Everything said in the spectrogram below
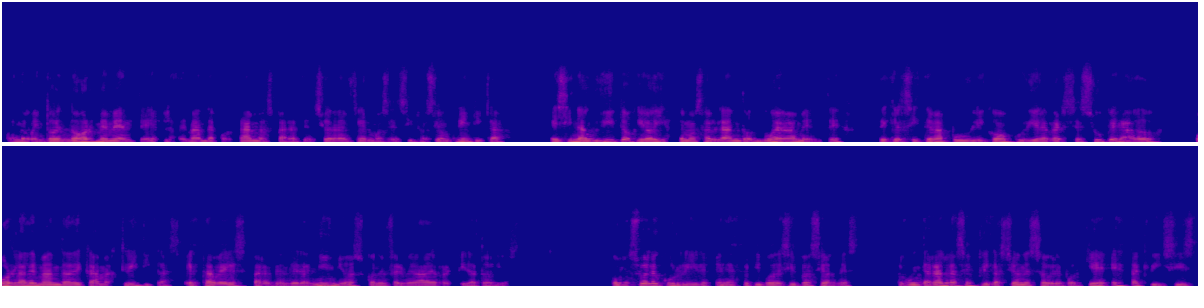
cuando aumentó enormemente la demanda por camas para atención a enfermos en situación crítica, es inaudito que hoy estemos hablando nuevamente de que el sistema público pudiera verse superado por la demanda de camas críticas, esta vez para atender a niños con enfermedades respiratorias. Como suele ocurrir en este tipo de situaciones, preguntarán las explicaciones sobre por qué esta crisis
